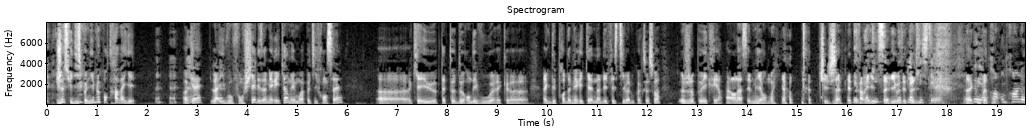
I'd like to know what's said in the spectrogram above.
je suis disponible pour travailler. Ok? Là, ils vous font chier les Américains, mais moi, petit Français, euh, qui a eu peut-être deux rendez-vous avec, euh, avec des prods américaines à des festivals ou quoi que ce soit, je peux écrire. Alors là, c'est le meilleur moyen de plus jamais travailler de sa vie aux États-Unis. Euh, oui, on prend, on prend, le,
